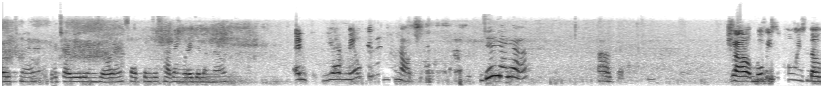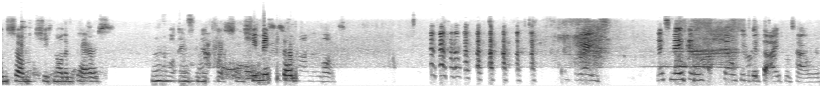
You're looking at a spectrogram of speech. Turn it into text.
oat milk, which I really enjoy, so I've been just having regular milk. And you have milk in it or not? Yeah, yeah, yeah. Oh, okay. Well, Bobbi's always lonesome. She's not in Paris. Mhm, Will answer that question. She misses her mom a lot. Wait, let's make a selfie with the Eiffel Tower.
